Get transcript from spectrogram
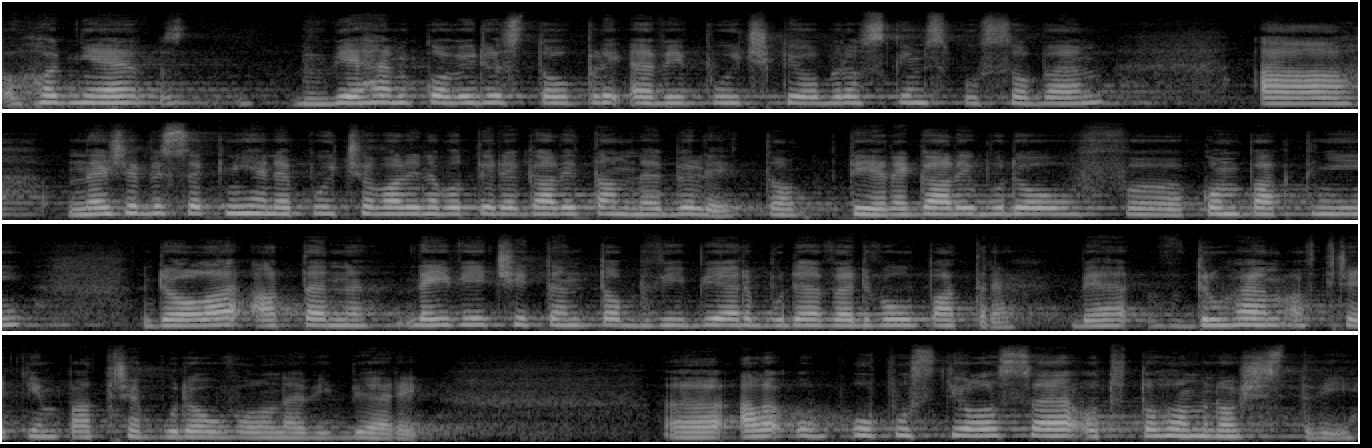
Hodně během covidu stouply e-vypůjčky obrovským způsobem, a ne, že by se knihy nepůjčovaly, nebo ty regály tam nebyly. To, ty regály budou v kompaktní dole a ten největší, ten top výběr bude ve dvou patrech. V druhém a v třetím patře budou volné výběry. E, ale upustilo se od toho množství,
